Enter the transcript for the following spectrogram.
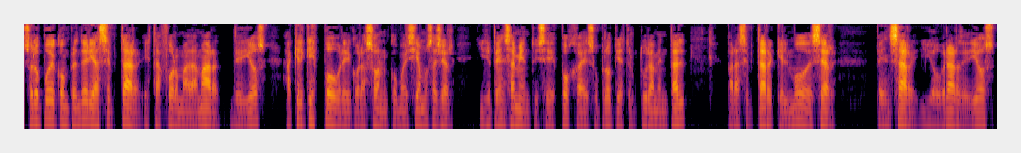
solo puede comprender y aceptar esta forma de amar de Dios Aquel que es pobre de corazón, como decíamos ayer, y de pensamiento, y se despoja de su propia estructura mental para aceptar que el modo de ser, pensar y obrar de Dios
